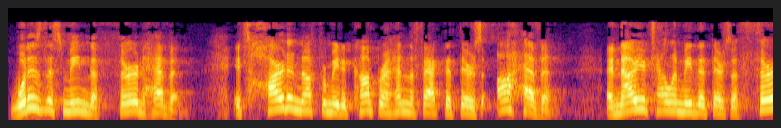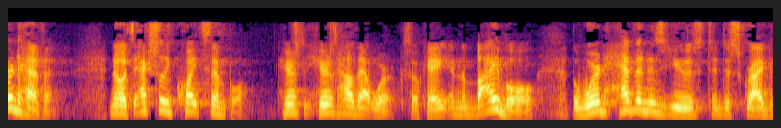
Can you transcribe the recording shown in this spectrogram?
What does this mean, the third heaven? It's hard enough for me to comprehend the fact that there's a heaven. And now you're telling me that there's a third heaven. No, it's actually quite simple. Here's, here's how that works, okay? In the Bible, the word heaven is used to describe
